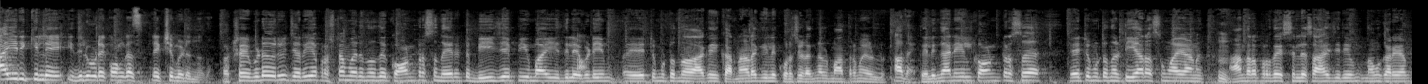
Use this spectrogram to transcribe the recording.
ആയിരിക്കില്ലേ ഇതിലൂടെ കോൺഗ്രസ് ലക്ഷ്യമിടുന്നത്? പക്ഷേ ഇവിടെ ഒരു ചെറിയ പ്രശ്നം വരുന്നത് കോൺഗ്രസ് നേരിട്ട് ബി ജെ പിയുമായി ഇതിൽ എവിടെയും ഏറ്റുമുട്ടുന്നതാകെ ഈ കർണാടകയിൽ കുറച്ചിടങ്ങൾ മാത്രമേ ഉള്ളൂ. അതെ. തെലങ്കാനയിൽ കോൺഗ്രസ് ഏറ്റുമുട്ടുന്ന ടി ആർ എസുമായാണ് ആന്ധ്രാപ്രദേശിലെ സാഹചര്യം നമുക്കറിയാം.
